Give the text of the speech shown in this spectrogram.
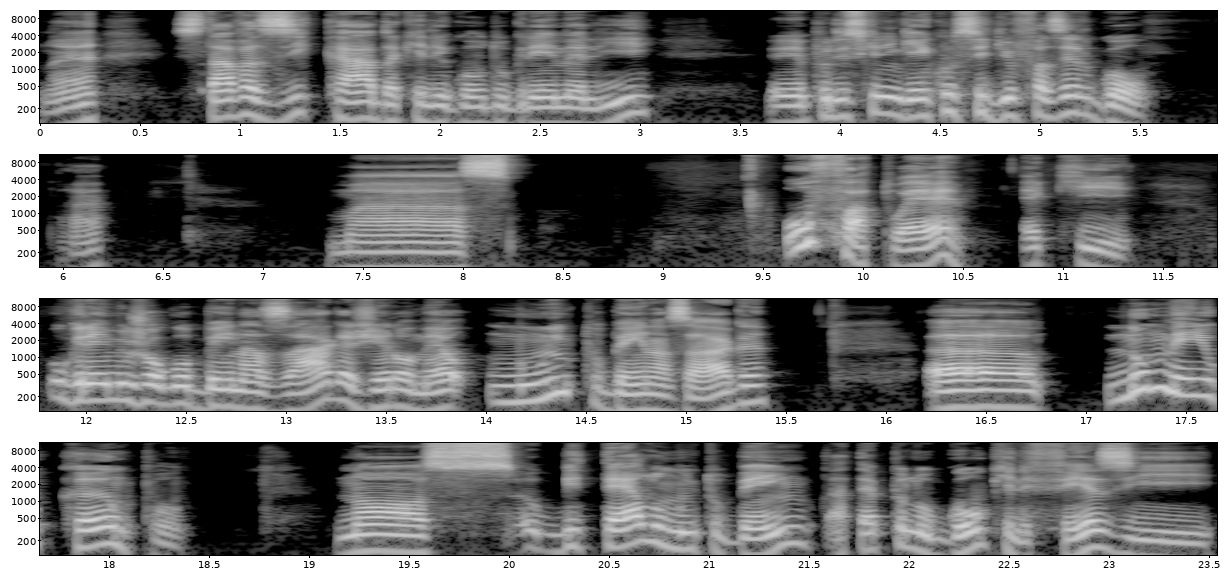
né? Estava zicado aquele gol do Grêmio ali, por isso que ninguém conseguiu fazer gol, tá? Mas o fato é, é que o Grêmio jogou bem na zaga, Jeromel muito bem na zaga. Uh, no meio campo, Nós. Bitelo muito bem, até pelo gol que ele fez, e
